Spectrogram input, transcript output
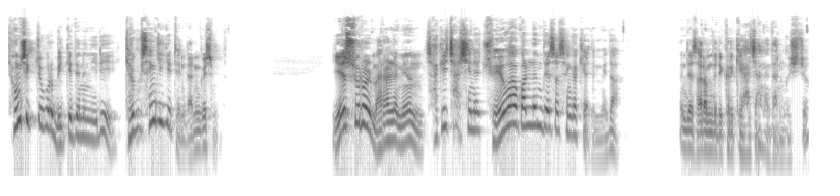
형식적으로 믿게 되는 일이 결국 생기게 된다는 것입니다. 예수를 말하려면 자기 자신의 죄와 관련돼서 생각해야 됩니다. 그런데 사람들이 그렇게 하지 않는다는 것이죠.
